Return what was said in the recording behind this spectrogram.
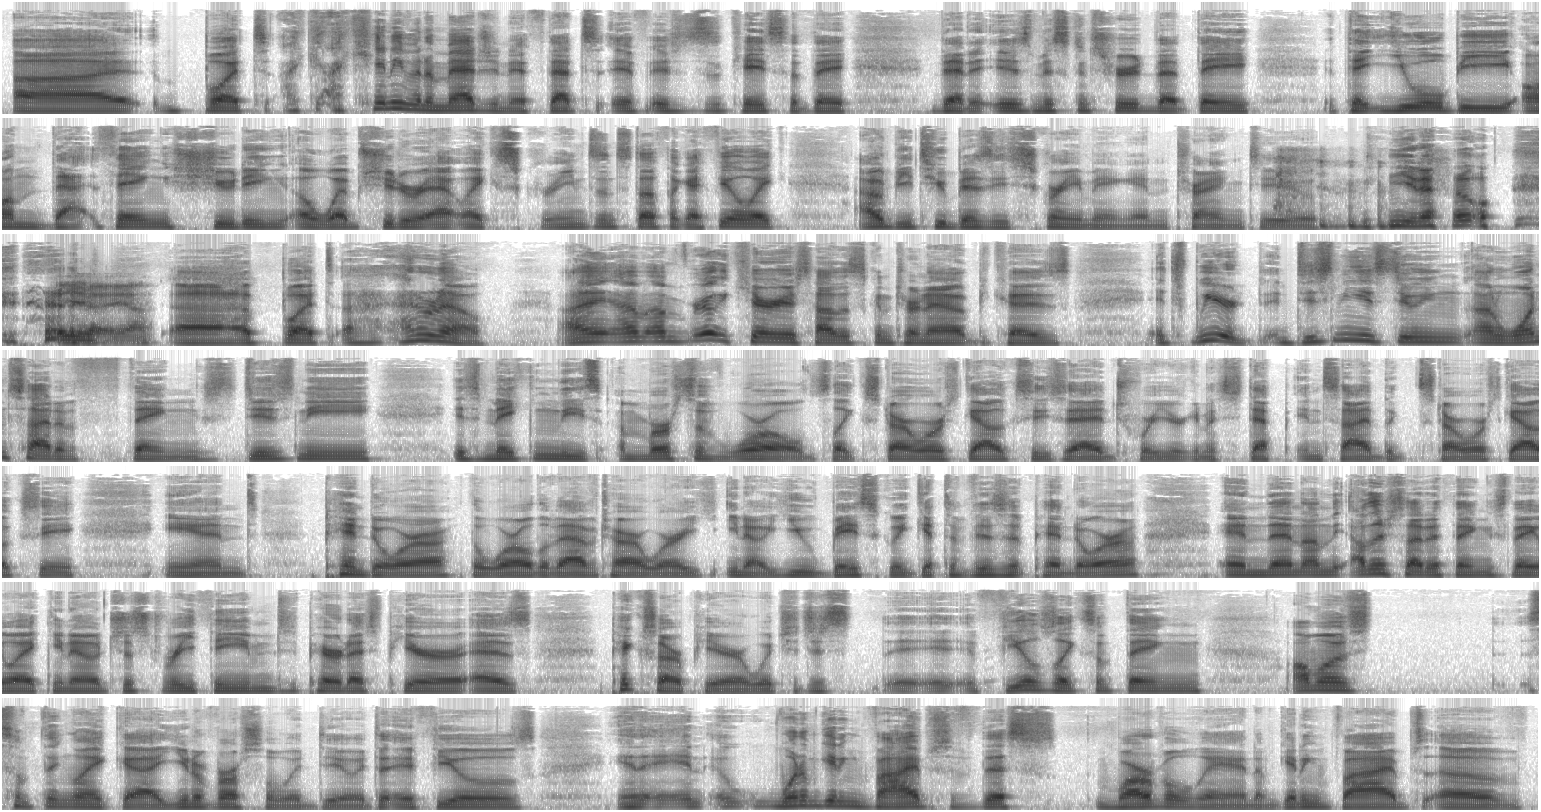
uh, but I, I can't even imagine if that's if it's the case that they that it is misconstrued that they that you will be on that thing shooting a web shooter at like screens and stuff. Like I feel like I would be too busy screaming and trying to, you know. yeah, yeah. Uh, but uh, I don't know. I, I'm, I'm really curious how this can turn out because it's weird. Disney is doing on one side of things. Disney is making these immersive worlds like Star Wars Galaxy's Edge, where you're going to step inside the Star Wars galaxy, and Pandora, the world of Avatar, where you know you basically get to visit Pandora. And then on the other side of things, they like you know just rethemed Paradise Pier as Pixar Pier, which it just it, it feels like something almost something like uh, Universal would do. It, it feels, and, and when I'm getting vibes of this Marvel Land, I'm getting vibes of.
